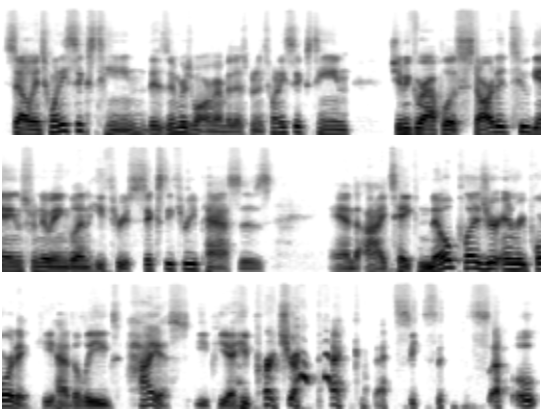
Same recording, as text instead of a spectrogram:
So in 2016, the Zoomers won't remember this, but in 2016, Jimmy Garoppolo started two games for New England. He threw 63 passes, and I take no pleasure in reporting he had the league's highest EPA per dropback that season. So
